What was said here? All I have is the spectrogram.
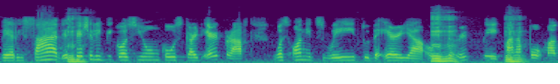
very sad. Mhm. Especially because yung Coast Guard aircraft was on its way to the area of the Mhm. earthquake para Mhm. po mag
